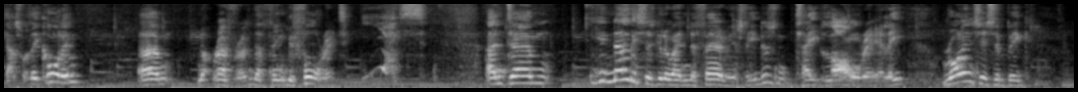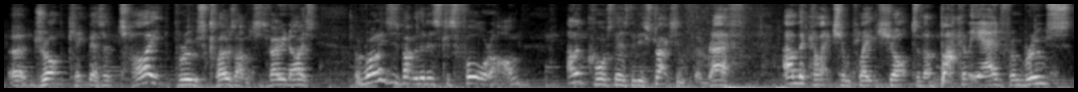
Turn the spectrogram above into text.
That's what they call him. Um, not Reverend, the thing before it. Yes. And um, you know this is going to end nefariously. It doesn't take long, really. Rollins is a big uh, drop kick. There's a tight Bruce clothesline, which is very nice. But Rollins is back with a discus forearm. And of course, there's the distraction for the ref and the collection plate shot to the back of the head from Bruce,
